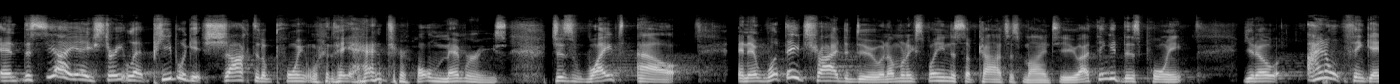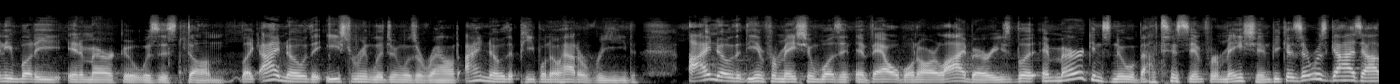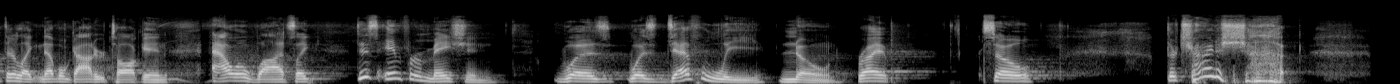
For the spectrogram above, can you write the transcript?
And the CIA straight let people get shocked to the point where they had their whole memories just wiped out. And then what they tried to do, and I'm going to explain the subconscious mind to you. I think at this point, you know, I don't think anybody in America was this dumb. Like, I know that Eastern religion was around. I know that people know how to read. I know that the information wasn't available in our libraries, but Americans knew about this information because there was guys out there like Neville Goddard talking, Alan Watts, like this information was was definitely known, right? So they're trying to shock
